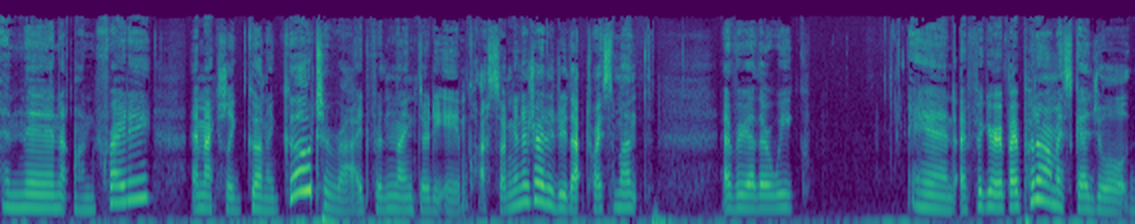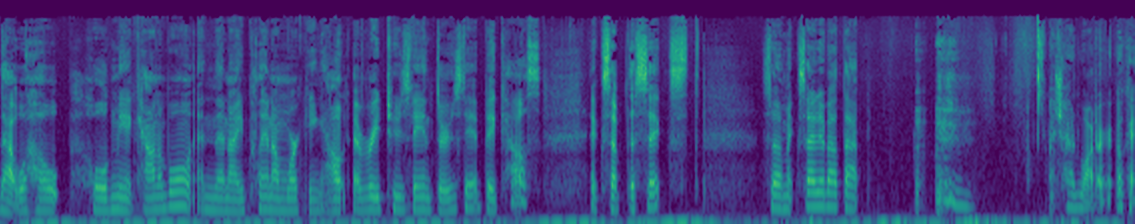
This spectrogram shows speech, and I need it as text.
And then on Friday, I'm actually gonna go to ride for the 9:30 a.m. class. So I'm gonna try to do that twice a month, every other week. And I figure if I put it on my schedule, that will help hold me accountable. And then I plan on working out every Tuesday and Thursday at Big House, except the 6th. So I'm excited about that. I had water. Okay.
